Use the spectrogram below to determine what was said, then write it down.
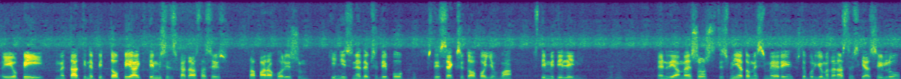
οι οποίοι μετά την επιτόπια εκτίμηση της κατάστασης θα παραχωρήσουν κοινή συνέντευξη τύπου στις 6 το απόγευμα στη Μυτιλίνη. Ενδιαμέσω, στις 1 το μεσημέρι, στο Υπουργείο Μετανάστευσης και Ασύλου,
